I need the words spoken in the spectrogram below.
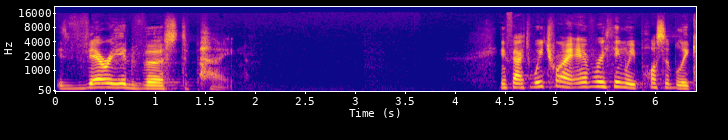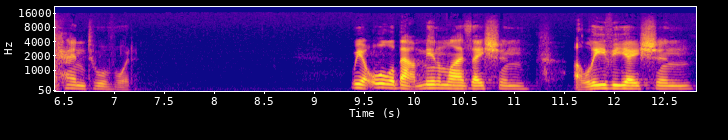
is very adverse to pain. In fact, we try everything we possibly can to avoid it. We are all about minimalization, alleviation,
